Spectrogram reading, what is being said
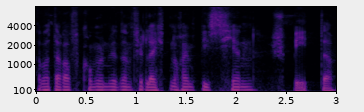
aber darauf kommen wir dann vielleicht noch ein bisschen später.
